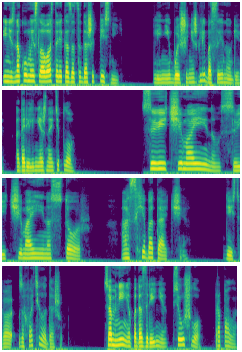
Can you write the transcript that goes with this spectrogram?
И незнакомые слова стали казаться Даше песней. Линии больше не жгли босые ноги, а дарили нежное тепло. «Свичи Маину, свичи Маина стор, асхебатачи». Действо захватило Дашу. Сомнения, подозрения — все ушло, пропало.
